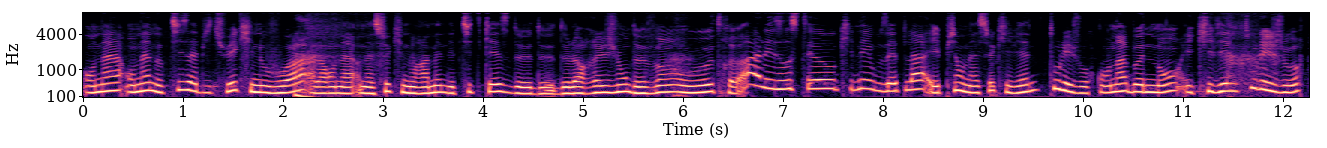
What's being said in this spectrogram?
on, a, on a nos petits habitués qui nous voient. Alors, on a, on a ceux qui nous ramènent des petites caisses de, de, de leur région de vin ou autre. Ah, les ostéos, kinés, vous êtes là. Et puis, on a ceux qui viennent tous les jours, qui ont un abonnement et qui viennent tous les jours.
